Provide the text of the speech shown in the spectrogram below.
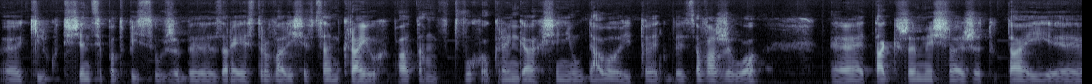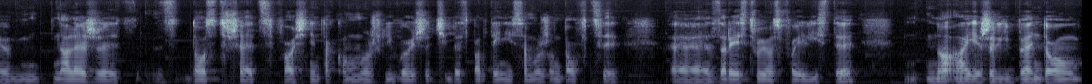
e, kilku tysięcy podpisów, żeby zarejestrowali się w całym kraju. Chyba tam w dwóch okręgach się nie udało i to jakby zaważyło. E, także myślę, że tutaj należy dostrzec właśnie taką możliwość, że ci bezpartyjni samorządowcy zarejestrują swoje listy. No a jeżeli będą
